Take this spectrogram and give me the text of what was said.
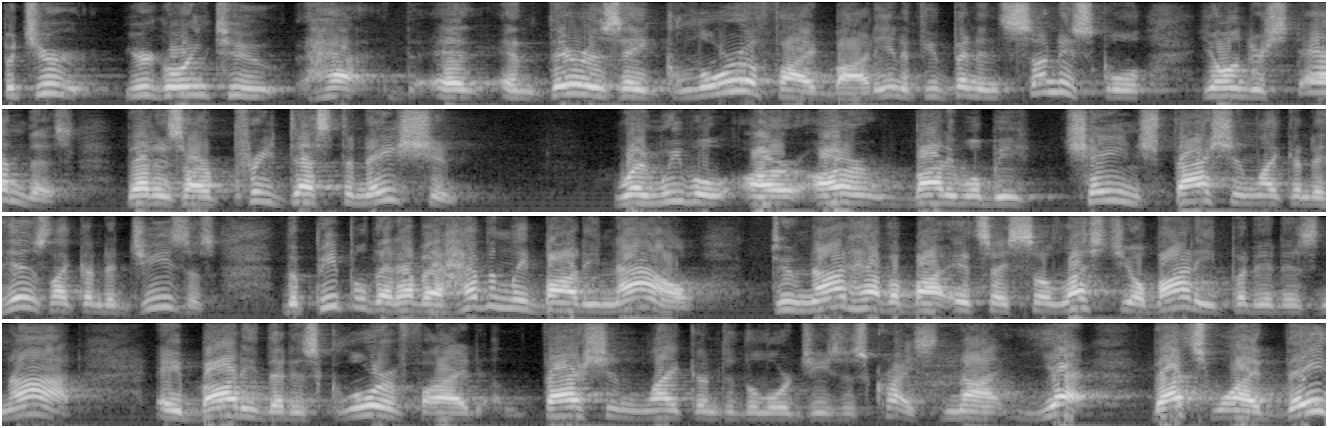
But you're, you're going to have, and, and, there is a glorified body, and if you've been in Sunday school, you'll understand this. That is our predestination. When we will, our, our body will be changed, fashioned like unto His, like unto Jesus. The people that have a heavenly body now do not have a body, it's a celestial body, but it is not a body that is glorified, fashioned like unto the Lord Jesus Christ. Not yet. That's why they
